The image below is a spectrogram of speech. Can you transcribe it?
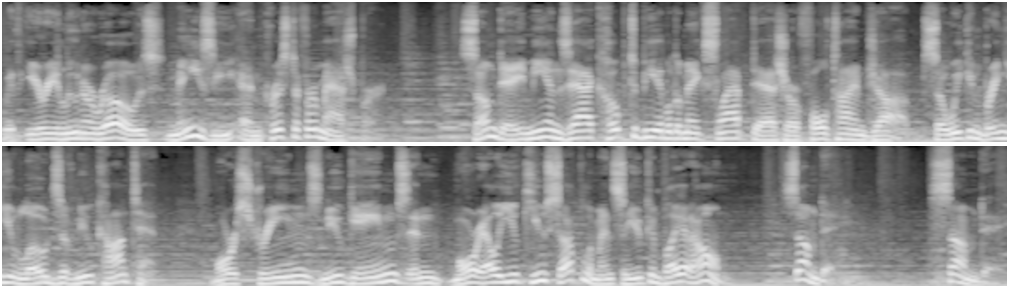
with Eerie Luna Rose, Maisie, and Christopher Mashburn. Someday, me and Zach hope to be able to make Slapdash our full time job so we can bring you loads of new content, more streams, new games, and more LUQ supplements so you can play at home. Someday. Someday.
